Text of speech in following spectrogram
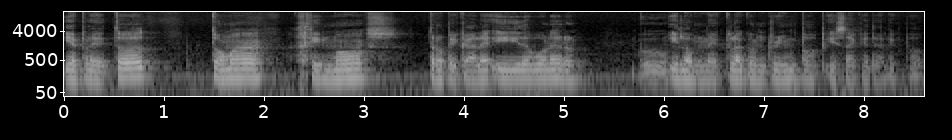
Y el proyecto toma ritmos tropicales y de bolero Uh, y los mezcla con dream pop y psychedelic pop.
